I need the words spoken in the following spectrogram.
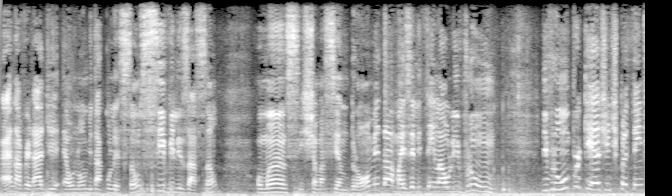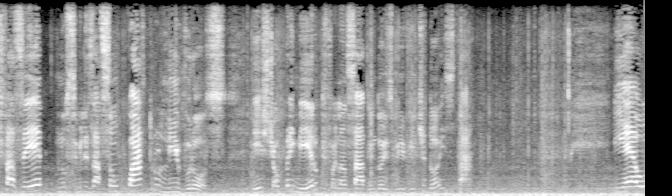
É, na verdade, é o nome da coleção Civilização. Romance chama-se Andrômeda, mas ele tem lá o livro 1. Livro 1 porque a gente pretende fazer no Civilização quatro livros. Este é o primeiro que foi lançado em 2022, tá? E é o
